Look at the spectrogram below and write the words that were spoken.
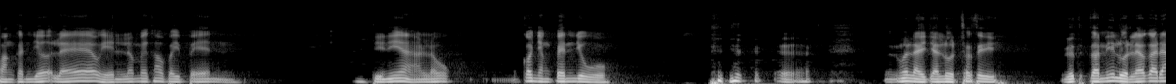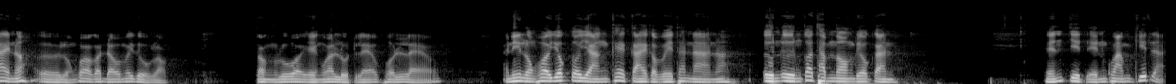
ฟังกันเยอะแล้วเห็นแล้วไม่เข้าไปเป็น ทีเนี้ยเราก็ยังเป็นอยู่ เออเมื่อไหร่จะหลุดสักทีหรือตอนนี้หลุดแล้วก็ได้เนาะเออหลวงพ่อก็เดาไม่ถูกหรอก ต้องรู้เองว่าหลุดแล้วพ้นแล้ว อันนี้หลวงพ่อยกตัวอย่างแค่กายกับเวทนานะอื่น ๆ ก็ทำนองเดียวกัน เห็นจิตเห็นความคิดอะ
